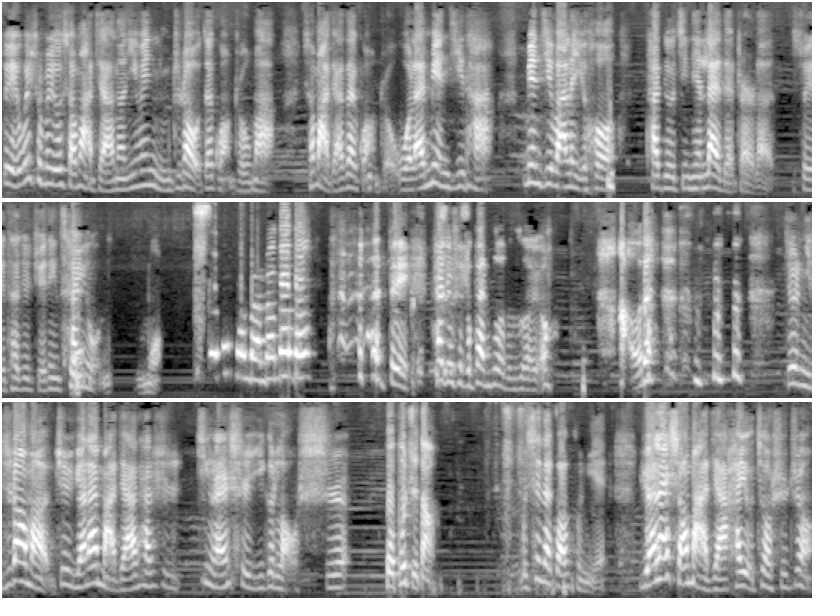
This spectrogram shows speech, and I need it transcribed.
对，为什么有小马甲呢？因为你们知道我在广州嘛，小马甲在广州，我来面基他，面基完了以后，他就今天赖在这儿了，所以他就决定参与我们节目。噔噔噔噔噔，对他就是个伴奏的作用。好的，就是你知道吗？就是原来马甲他是竟然是一个老师，我不知道。我现在告诉你，原来小马甲还有教师证，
